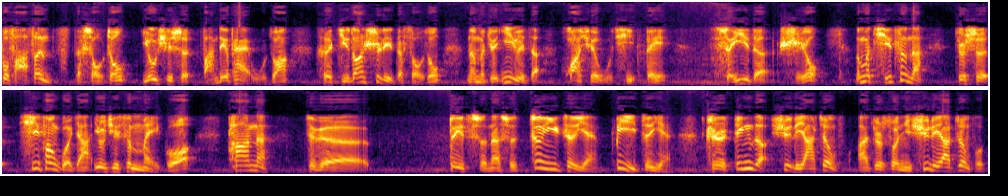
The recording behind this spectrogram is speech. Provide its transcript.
不法分子的手中，尤其是反对派武装和极端势力的手中。那么就意味着化学武器被随意的使用。那么其次呢，就是西方国家，尤其是美国，它呢这个对此呢是睁一只眼闭一只眼，只盯着叙利亚政府啊，就是说你叙利亚政府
